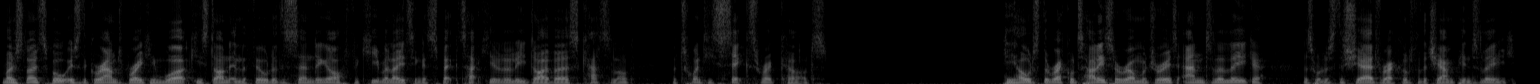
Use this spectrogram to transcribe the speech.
Most notable is the groundbreaking work he's done in the field of the sending off, accumulating a spectacularly diverse catalogue of 26 red cards. He holds the record tallies for Real Madrid and La Liga, as well as the shared record for the Champions League.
